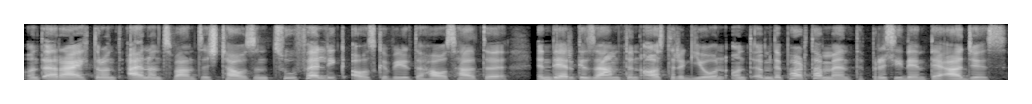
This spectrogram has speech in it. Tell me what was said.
und erreicht rund 21.000 zufällig ausgewählte Haushalte in der gesamten Ostregion und im Departement Presidente Ages.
